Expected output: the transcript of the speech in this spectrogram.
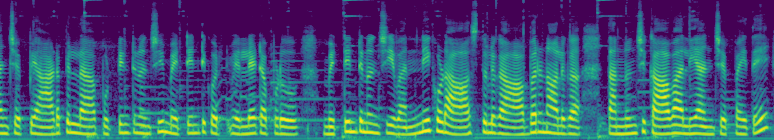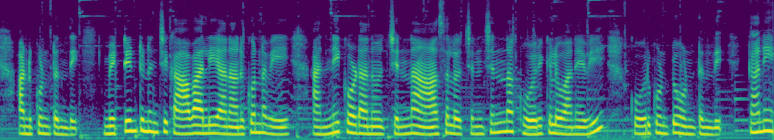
అని చెప్పి ఆడపిల్ల పుట్టింటి నుంచి మెట్టింటికి వెళ్ళేటప్పుడు మెట్టింటి నుంచి ఇవన్నీ కూడా ఆస్తులుగా ఆభరణాలుగా తన నుంచి కావాలి అని చెప్పి అయితే అనుకుంటుంది. మెట్టింటి నుంచి కావాలి అని అనుకున్నవి అన్నీ కూడాను చిన్న ఆశలు చిన్న చిన్న కోరికలు అనేవి కోరుకుంటూ ఉంటుంది. కానీ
